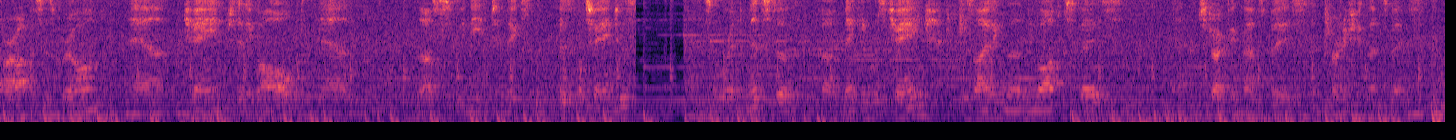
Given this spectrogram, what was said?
Our office has grown and changed and evolved and thus we need to make some physical changes. So we're in the midst of uh, making this change, designing the new office space, and constructing that space and furnishing that space.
